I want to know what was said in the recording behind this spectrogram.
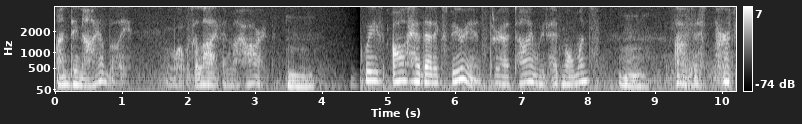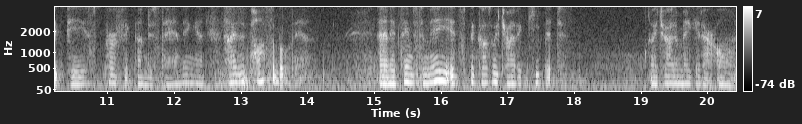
undeniably what was alive in my heart. Mm. We've all had that experience throughout time. We've had moments Mm. of this perfect peace, perfect understanding, and how is it possible then? And it seems to me it's because we try to keep it. We try to make it our own.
